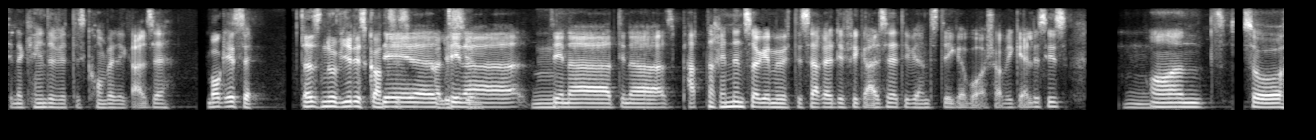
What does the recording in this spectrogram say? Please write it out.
den er Kinder wird das komplett egal sein. mag ich sein. Dass nur wir das Ganze Den, den, signalisieren. er, Hm. den, er, den er Partnerinnen, sage ich wird das auch relativ egal sein. Die werden es denken, wow, schau, wie geil das ist. Hm. Und so,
